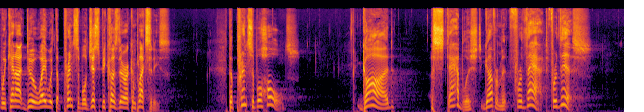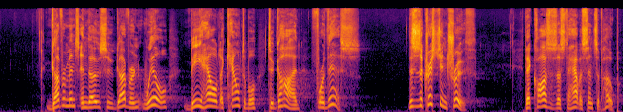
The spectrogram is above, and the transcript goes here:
we cannot do away with the principle just because there are complexities. The principle holds. God established government for that, for this. Governments and those who govern will be held accountable to God for this. This is a Christian truth that causes us to have a sense of hope.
